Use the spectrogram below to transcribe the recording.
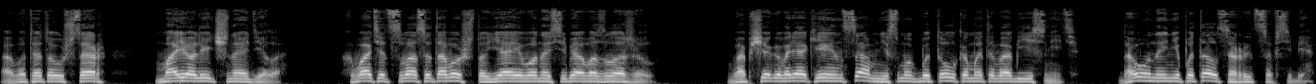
«А вот это уж, сэр, Мое личное дело. Хватит с вас и того, что я его на себя возложил. Вообще говоря, Кейн сам не смог бы толком этого объяснить. Да он и не пытался рыться в себе.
